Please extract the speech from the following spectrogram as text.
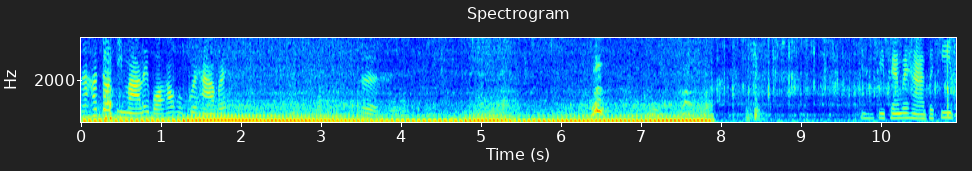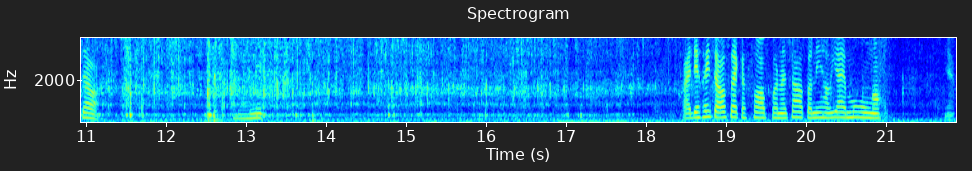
นะเขาจอดตีมาเลยบ่เขาก็ไปหาไป เออตีแพงไปหาตะกี้เจ้าอันนี้ไปเดี๋ยวให้เจ้าเอาใส่กระสอบก่อนนะเจ้า ตอนนี้เขาย้ายโมงเนาะเนี่ย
